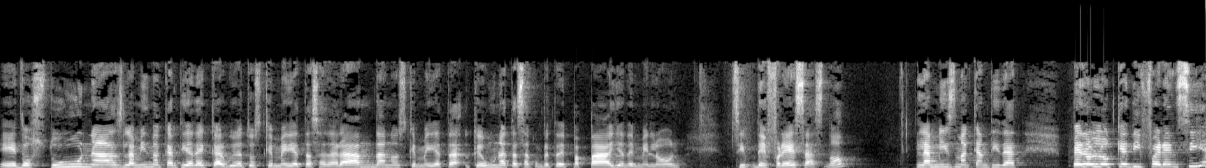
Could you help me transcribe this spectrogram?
eh, dos tunas, la misma cantidad de carbohidratos que media taza de arándanos, que, media que una taza completa de papaya, de melón, de fresas, ¿no? La misma cantidad. Pero lo que diferencia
